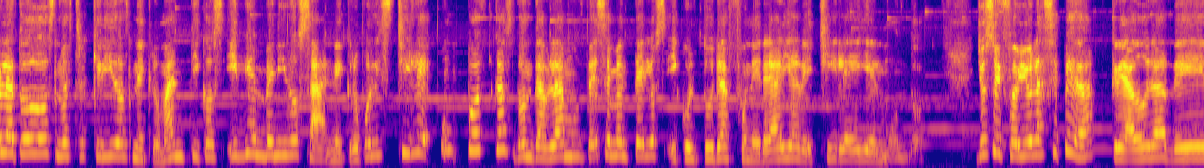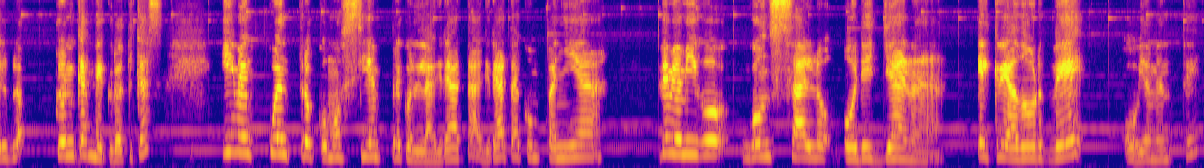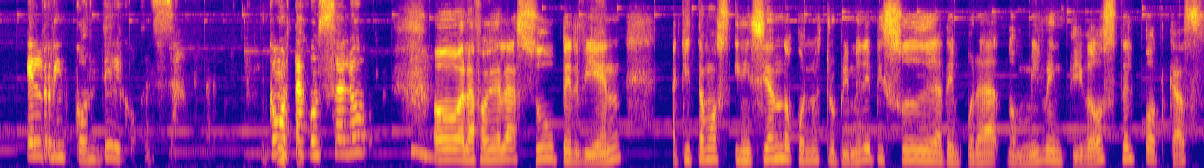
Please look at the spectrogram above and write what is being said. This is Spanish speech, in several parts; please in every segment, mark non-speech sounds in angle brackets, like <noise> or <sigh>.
Hola a todos nuestros queridos necrománticos y bienvenidos a Necrópolis Chile, un podcast donde hablamos de cementerios y cultura funeraria de Chile y el mundo. Yo soy Fabiola Cepeda, creadora del blog Crónicas Necróticas, y me encuentro como siempre con la grata, grata compañía de mi amigo Gonzalo Orellana, el creador de, obviamente, El Rincón del Gonza. ¿Cómo <laughs> estás, Gonzalo? Hola, Fabiola, súper bien. Aquí estamos iniciando con nuestro primer episodio de la temporada 2022 del podcast.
